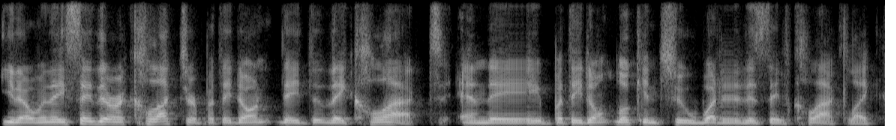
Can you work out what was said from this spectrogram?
you know when they say they're a collector but they don't they they collect and they but they don't look into what it is they've collect. Like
